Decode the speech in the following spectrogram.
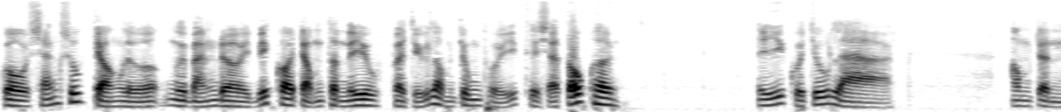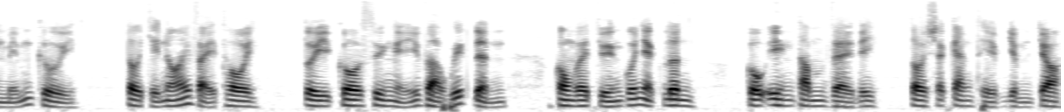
Cô sáng suốt chọn lựa người bạn đời biết coi trọng tình yêu và giữ lòng chung thủy thì sẽ tốt hơn. Ý của chú là... Ông Trình mỉm cười. Tôi chỉ nói vậy thôi. Tùy cô suy nghĩ và quyết định. Còn về chuyện của Nhật Linh, cô yên tâm về đi. Tôi sẽ can thiệp dùm cho.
